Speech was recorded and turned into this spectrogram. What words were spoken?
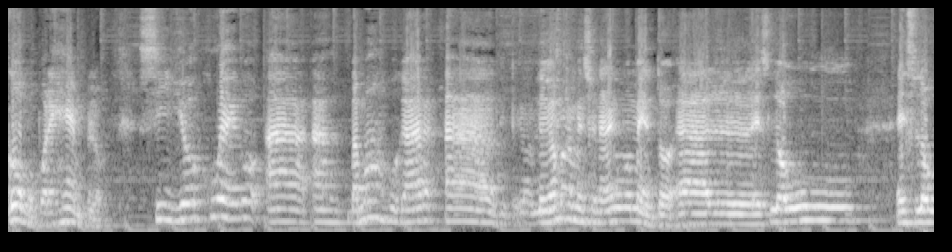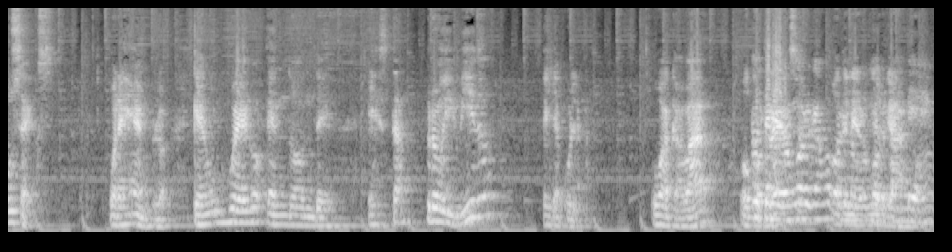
Como por ejemplo, si yo juego a, a- vamos a jugar a, le vamos a mencionar en un momento, al slow, slow sex, por ejemplo, que es un juego en donde está prohibido eyacular, o acabar, o, O tener un orgasmo o tener un orgasmo también.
